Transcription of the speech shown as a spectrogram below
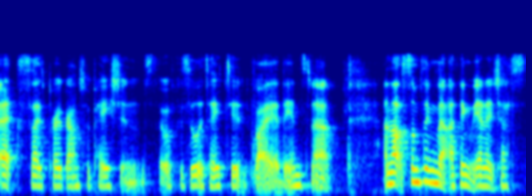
exercise programs for patients that were facilitated via the internet. And that's something that I think the NHS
